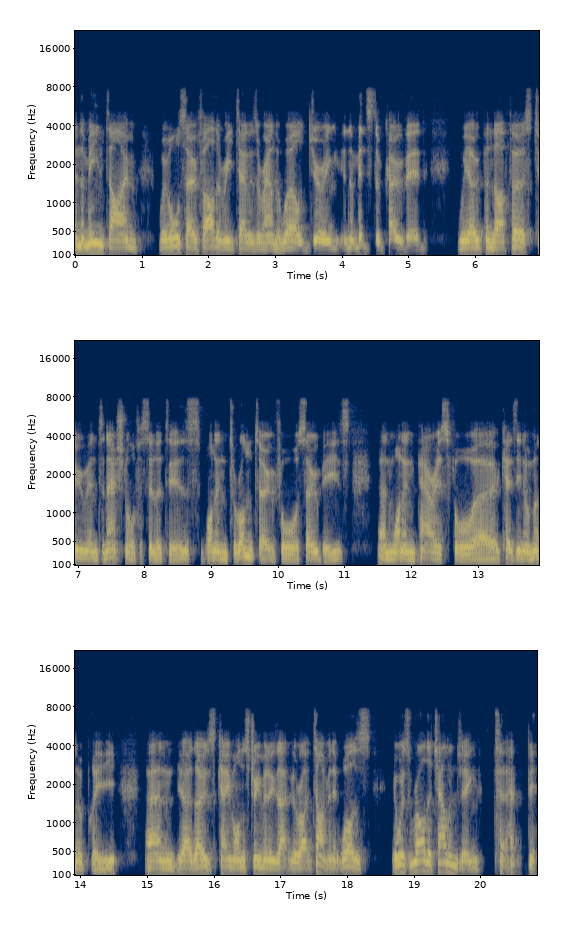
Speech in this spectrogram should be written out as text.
In the meantime, we've also for other retailers around the world during in the midst of COVID. We opened our first two international facilities, one in Toronto for Sobeys and one in Paris for uh, Casino Monoprix and yeah, those came on stream at exactly the right time. And it was it was rather challenging to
